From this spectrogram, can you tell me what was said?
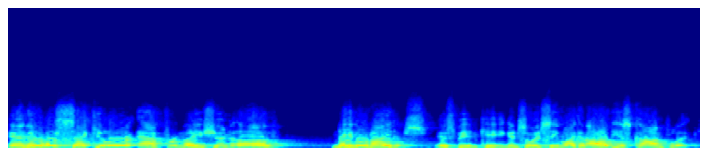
And there was secular affirmation of Nabonidus as being king. And so it seemed like an obvious conflict.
